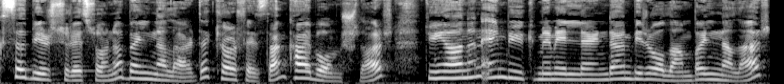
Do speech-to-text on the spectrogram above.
Kısa bir süre sonra balinalar da körfezden kaybolmuşlar. Dünyanın en büyük memelilerinden biri olan balinalar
